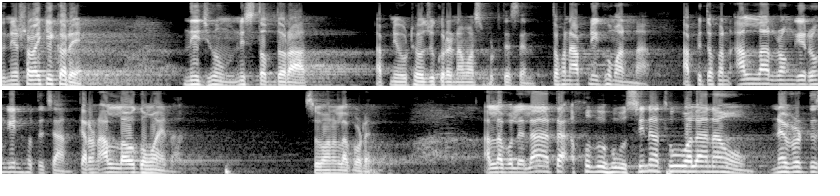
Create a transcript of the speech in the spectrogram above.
দুনিয়ার সবাই কি করে? নিঝুম, নিস্তব্ধ রাত। আপনি উঠে উজু করে নামাজ পড়তেছেন। তখন আপনি ঘুমান না। আপনি তখন আল্লাহর রঙে রঙিন হতে চান, কারণ আল্লাহও ঘুমায় না। সুবহানাল্লাহ পড়েন। আল্লাহ বলে, লা সিনাতু ওয়ালা নাওম। Never the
